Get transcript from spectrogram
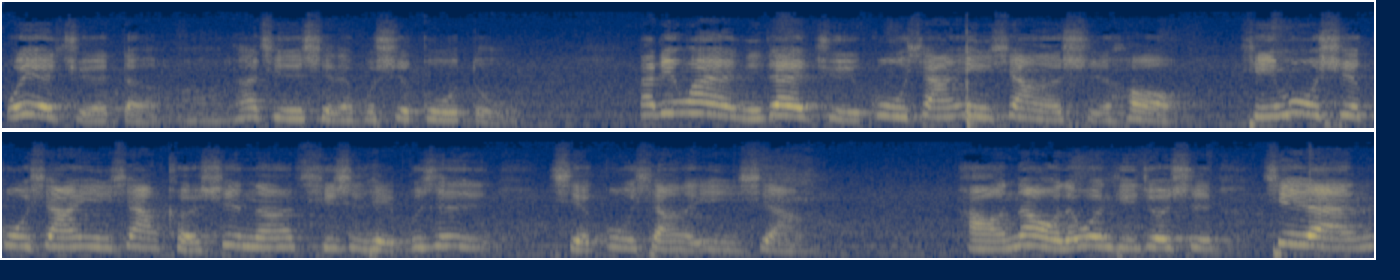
我也觉得啊，它其实写的不是孤独。那另外你在举故乡印象的时候。题目是故乡印象，可是呢，其实也不是写故乡的印象。好，那我的问题就是，既然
